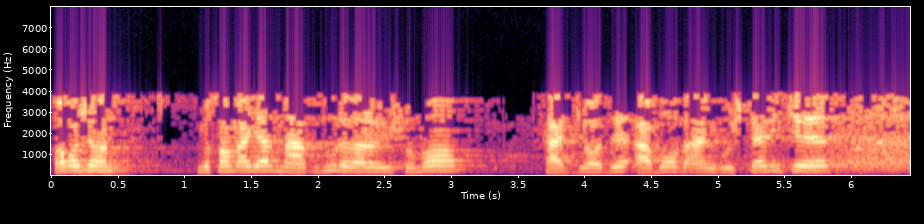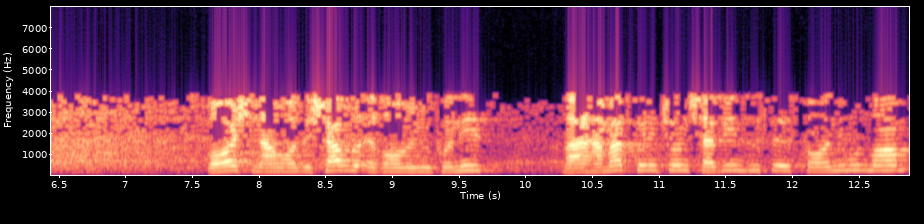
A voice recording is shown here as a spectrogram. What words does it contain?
آقا جان می‌خوام اگر مقدور برای شما سجاده عبا و انگشتری که باش نماز شب رو اقامه می‌کنید مرحمت کنید چون شبیه این دوست اسفانیمون ما هم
